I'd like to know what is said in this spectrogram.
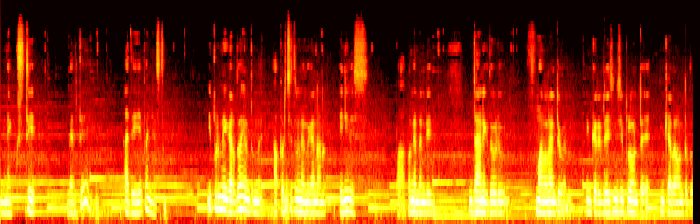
నెక్స్ట్ డే వెళ్తే అదే పని చేస్తాం. ఇప్పుడు మీకు అర్థమై ఉంటుంది అపరిచితులను ఎందుకన్నాను ఎనీవేస్ పాపం కదండి. దానికి తోడు మనలాంటి వాళ్ళు ఇంకా రిలేషన్షిప్లో ఉంటే ఇంకెలా ఉంటుందో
